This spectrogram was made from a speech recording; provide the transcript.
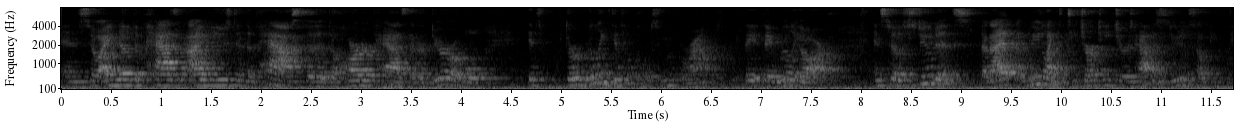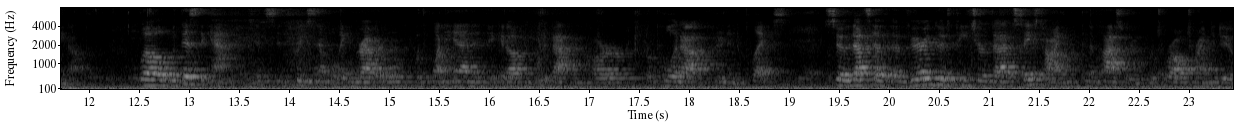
And so I know the pads that I've used in the past, the, the harder pads that are durable, it's, they're really difficult to move around. They, they really are. And so students that I, we like to teach our teachers, how do students help you clean up? Well, with this they can. It's, it's pretty simple. They can grab it with one hand and pick it up and put it back in the cart or pull it out and put it into place. So that's a, a very good feature that saves time in the classroom, which we're all trying to do.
